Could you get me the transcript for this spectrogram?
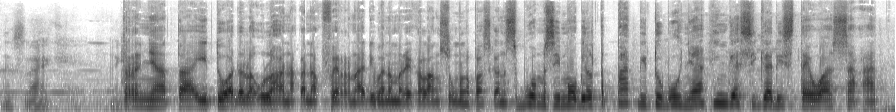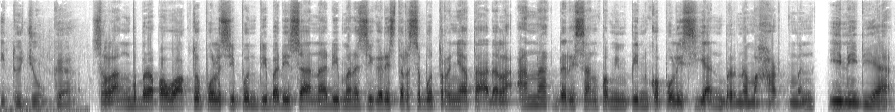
Looks like Ternyata itu adalah ulah anak-anak Verna di mana mereka langsung melepaskan sebuah mesin mobil tepat di tubuhnya hingga si gadis tewas saat itu juga. Selang beberapa waktu polisi pun tiba di sana di mana si gadis tersebut ternyata adalah anak dari sang pemimpin kepolisian bernama Hartman. Ini dia.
